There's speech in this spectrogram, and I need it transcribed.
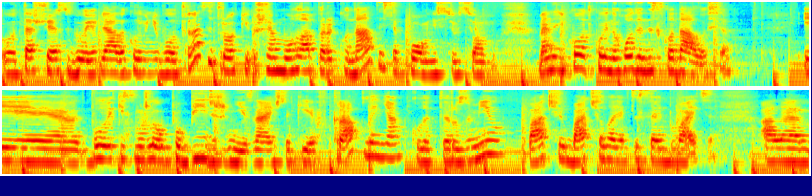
от те, що я собі уявляла, коли мені було 13 років, що я могла переконатися повністю в цьому, в мене ніколи такої нагоди не складалося. І були якісь, можливо, побіжні, знаєш, такі як вкраплення, коли ти розумів, бачив, бачила, як це все відбувається. Але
